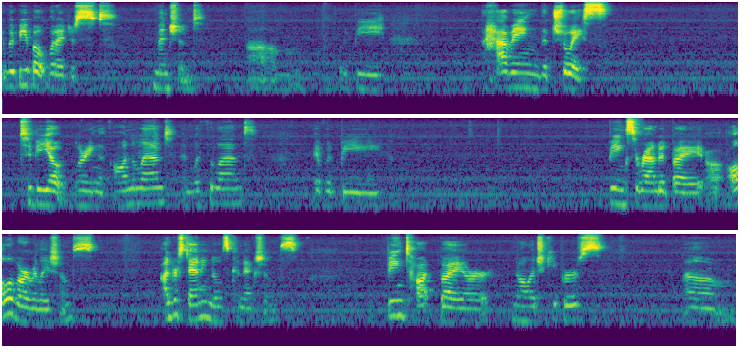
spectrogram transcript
it would be about what I just mentioned. Um, would be having the choice to be out learning on the land and with the land. It would be being surrounded by uh, all of our relations, understanding those connections, being taught by our knowledge keepers. Um,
